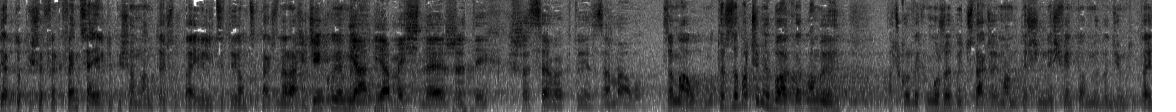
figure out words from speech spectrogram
jak dopisze frekwencja, jak dopiszą nam też tutaj licytujący. Także na razie dziękujemy. Ja, ja myślę, że tych krzesełek tu jest za mało. Za mało. No też zobaczymy, bo akurat mamy, aczkolwiek może być tak, że mamy też inne święto. My będziemy tutaj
